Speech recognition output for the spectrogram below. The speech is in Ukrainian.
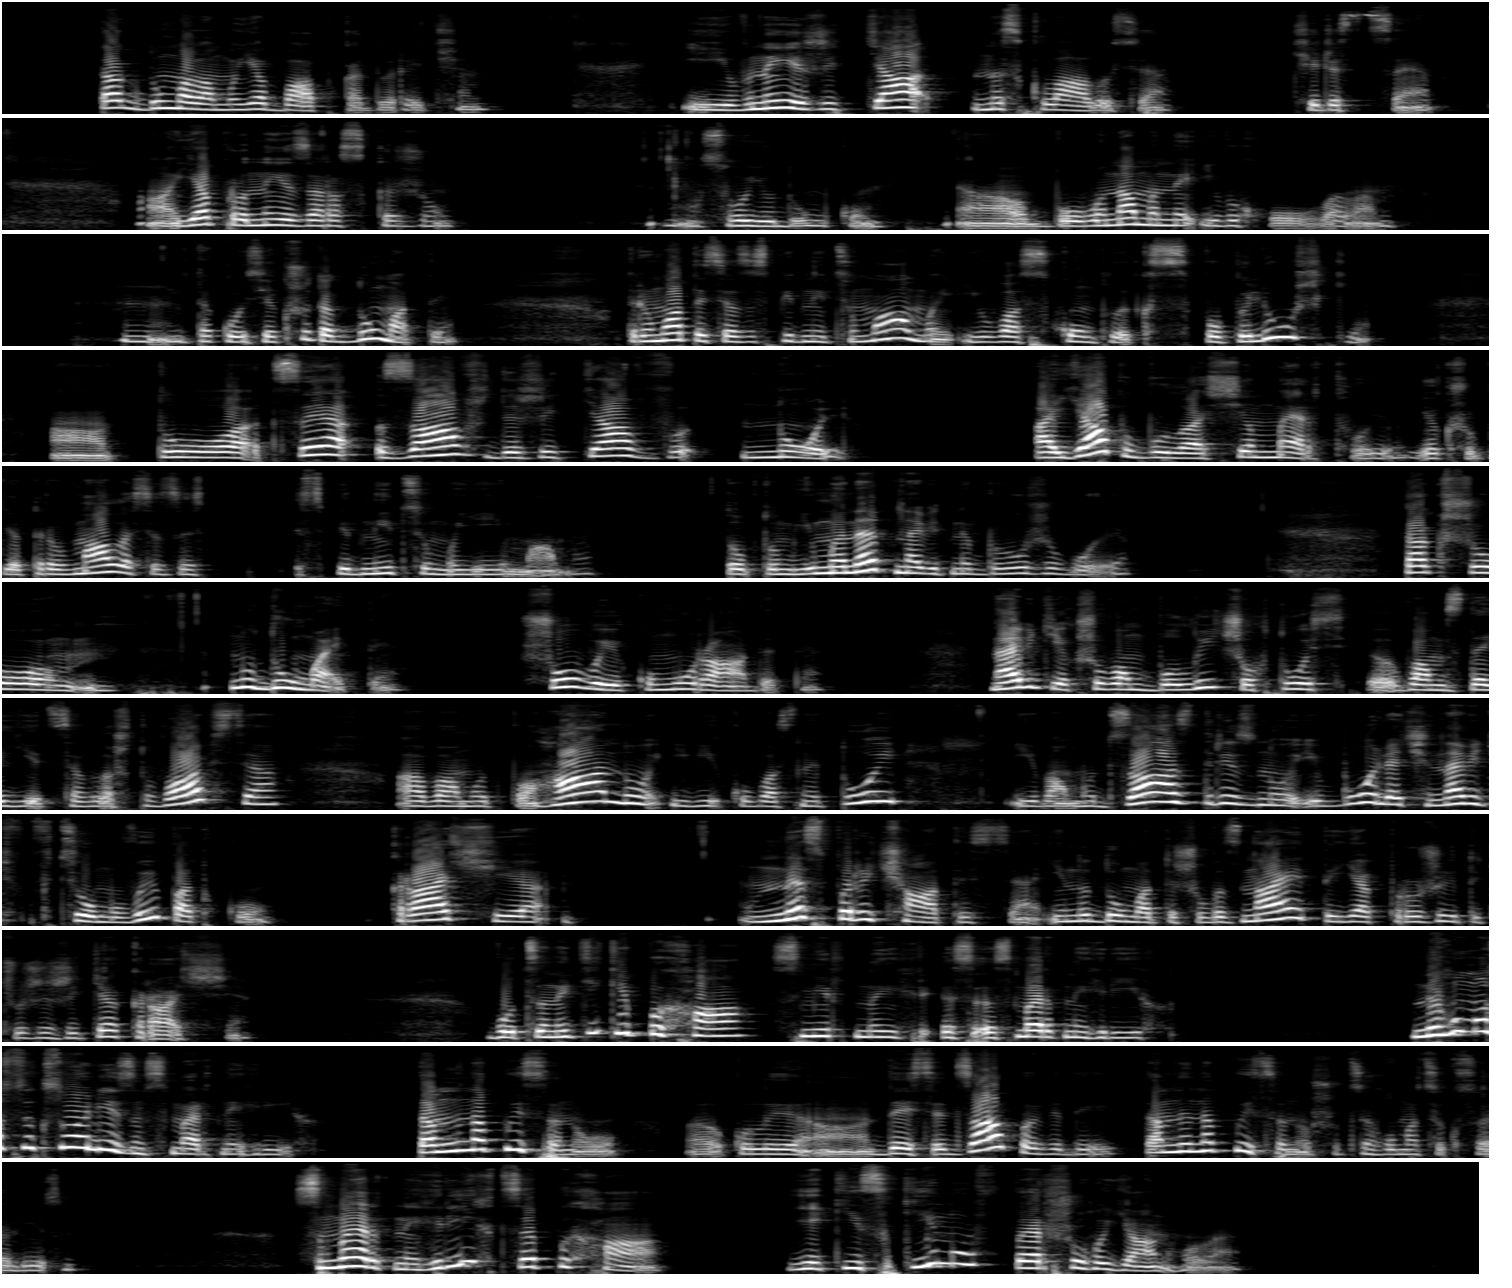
так думала моя бабка, до речі. І в неї життя не склалося через це. Я про неї зараз скажу свою думку, бо вона мене і виховувала. Так ось, якщо так думати, триматися за спідницю мами, і у вас комплекс попелюшки, то це завжди життя в ноль. А я б була ще мертвою, якщо б я трималася за спідницю моєї мами. Тобто мене б навіть не було живої. Так що, ну, думайте, що ви і кому радите. Навіть якщо вам болить, що хтось е, вам здається, влаштувався, а вам от погано, і вік у вас не той, і вам от заздрізно, і боляче. Навіть в цьому випадку краще не сперечатися і не думати, що ви знаєте, як прожити чуже життя краще. Бо це не тільки пиха, смертний, е, гріх, не гомосексуалізм смертний гріх. Там не написано, е, коли е, 10 заповідей, там не написано, що це гомосексуалізм. Смертний гріх це пиха, який скинув першого янгола.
